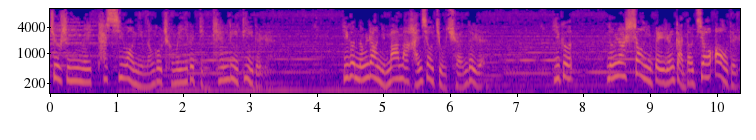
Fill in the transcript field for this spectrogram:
就是因为他希望你能够成为一个顶天立地的人，一个能让你妈妈含笑九泉的人，一个能让上一辈人感到骄傲的人。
